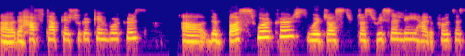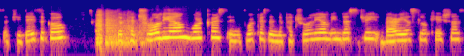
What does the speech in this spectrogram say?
uh, the Haftape sugarcane workers. Uh, the bus workers were just, just recently had a protest a few days ago. The petroleum workers and workers in the petroleum industry, various locations,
